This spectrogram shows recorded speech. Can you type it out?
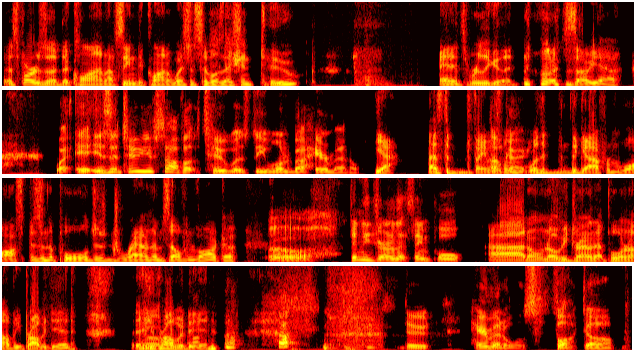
as far as a decline, I've seen Decline of Western Civilization two, and it's really good. so yeah, What i- is it two you saw? I thought two was the one about hair metal. That's the famous Okay. one where the, the guy from Wasp is in the pool just drowning himself in vodka. Ugh. Didn't he drown in that same pool? I don't know if he drowned in that pool or not, but he probably did. He Oh. probably did. Dude, hair metal was fucked up.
